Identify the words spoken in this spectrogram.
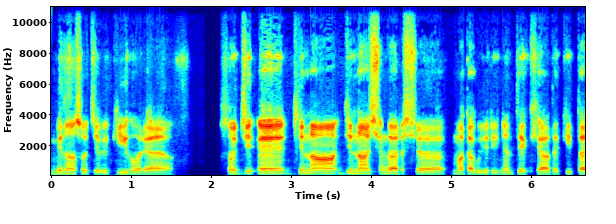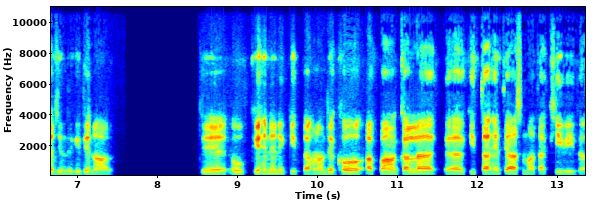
ਬਿਨਾਂ ਸੋਚੇ ਵੀ ਕੀ ਹੋ ਰਿਹਾ ਆ। ਸੋ ਜਿੰਨਾ ਜਿੰਨਾ ਸੰਘਰਸ਼ ਮਾਤਾ ਗੁਜਰੀ ਨੇ ਦੇਖਿਆ ਤੇ ਕੀਤਾ ਜ਼ਿੰਦਗੀ ਦੇ ਨਾਲ, ਤੇ ਉਹ ਕਿਸੇ ਨੇ ਨਹੀਂ ਕੀਤਾ। ਹੁਣ ਦੇਖੋ, ਆਪਾਂ ਕੱਲ ਕੀਤਾ ਹੈ ਇਤਿਹਾਸ ਮਾਤਾ ਖੀਵੀ ਦਾ।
